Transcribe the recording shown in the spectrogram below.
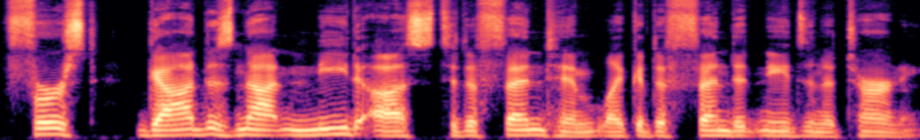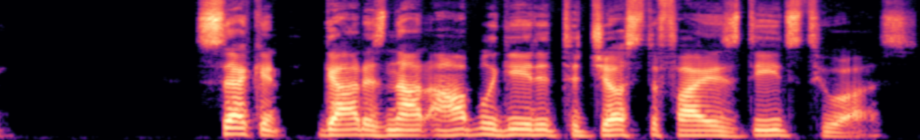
First, God does not need us to defend him like a defendant needs an attorney. Second, God is not obligated to justify his deeds to us.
